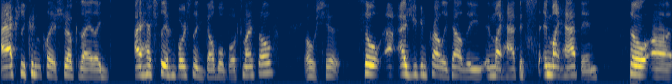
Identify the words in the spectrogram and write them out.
I actually couldn't play a show because I like I actually unfortunately double booked myself. oh shit. So uh, as you can probably tell, the it might happen. It might happen. So uh,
